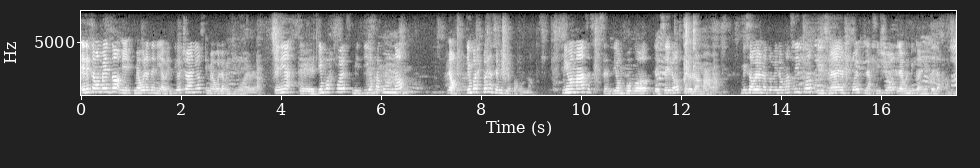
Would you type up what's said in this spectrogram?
En ese momento, mi, mi abuela tenía 28 años y mi abuela 29. Tenía, eh, tiempo después, mi tío Facundo, no, tiempo después nació mi tío Facundo. Mi mamá se sentía un poco de celos, pero lo amaba. Mis abuelos no tuvieron más hijos y 19 años después nací yo, la única nieta de la familia.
